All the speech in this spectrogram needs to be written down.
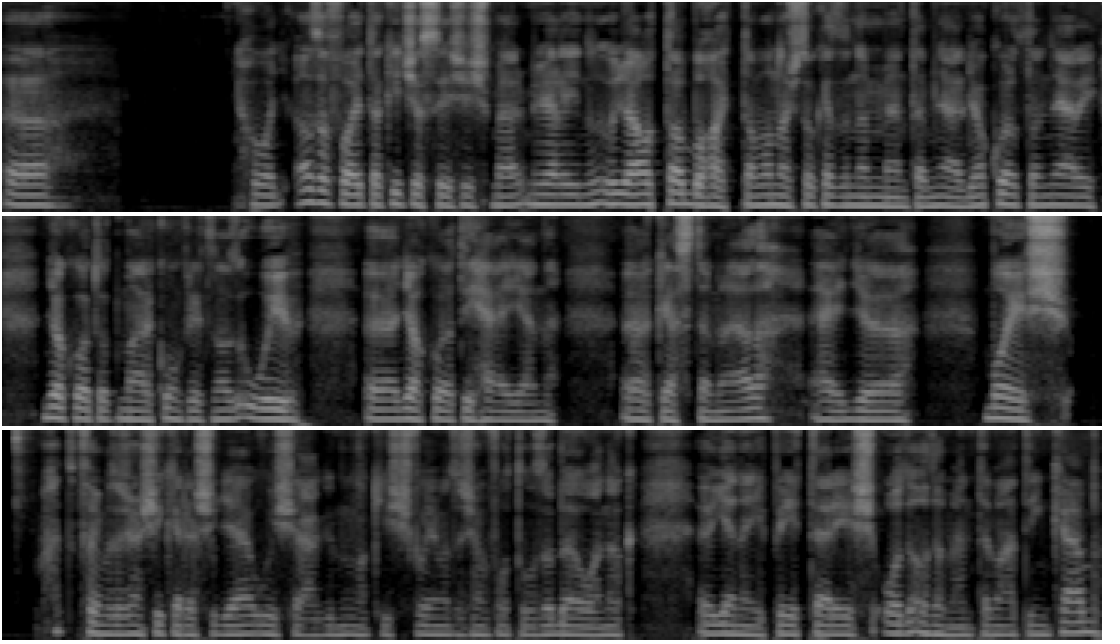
uh, hogy az a fajta kicseszés is, mert mivel én ugye ott abba hagytam, onnastól kezdve nem mentem nyári gyakorlatra, nyári gyakorlatot már konkrétan az új gyakorlati helyen kezdtem el. Egy ma is hát folyamatosan sikeres ugye újságnak is folyamatosan fotózza Beolnak Jenei Péter, és oda, oda mentem át inkább,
